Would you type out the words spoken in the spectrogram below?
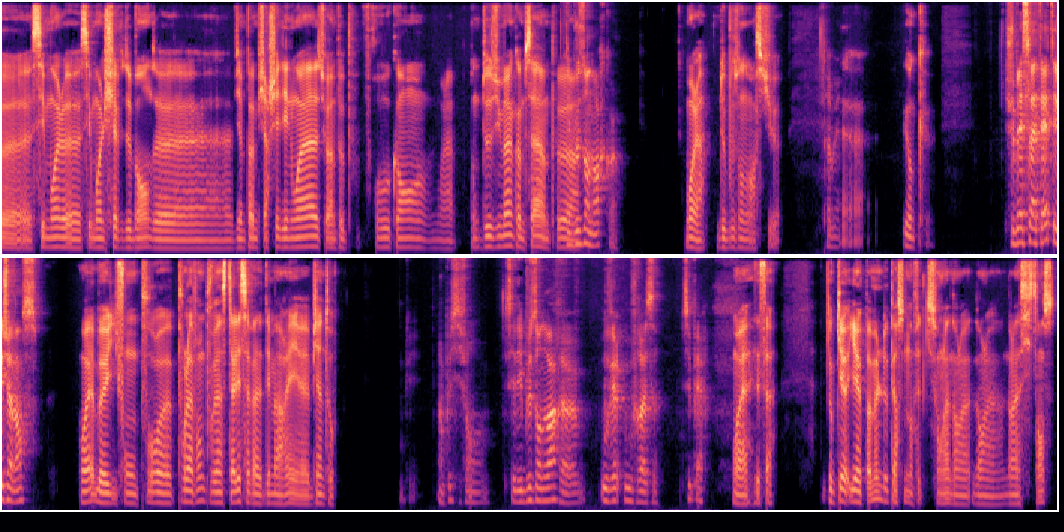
euh, c'est moi le c'est moi le chef de bande euh, viens pas me chercher des noix tu vois un peu provoquant voilà donc deux humains comme ça un peu Des euh, blousons noirs, quoi. voilà deux blousons noirs si tu veux Très bien. donc Je baisse la tête et j'avance. ouais bah ils font pour pour la vente vous pouvez installer ça va démarrer bientôt En plus, ils font. C'est des blousons noirs ouvreuses. Super. Ouais, c'est ça. Donc il y a, il y a pas mal de personnes en fait qui sont là dans la, dans la, dans l'assistance.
